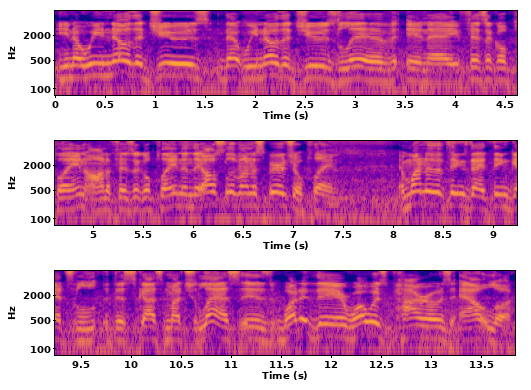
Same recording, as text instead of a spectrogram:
you know we know the jews that we know the jews live in a physical plane on a physical plane and they also live on a spiritual plane. And one of the things that i think gets discussed much less is what are their what was paro's outlook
